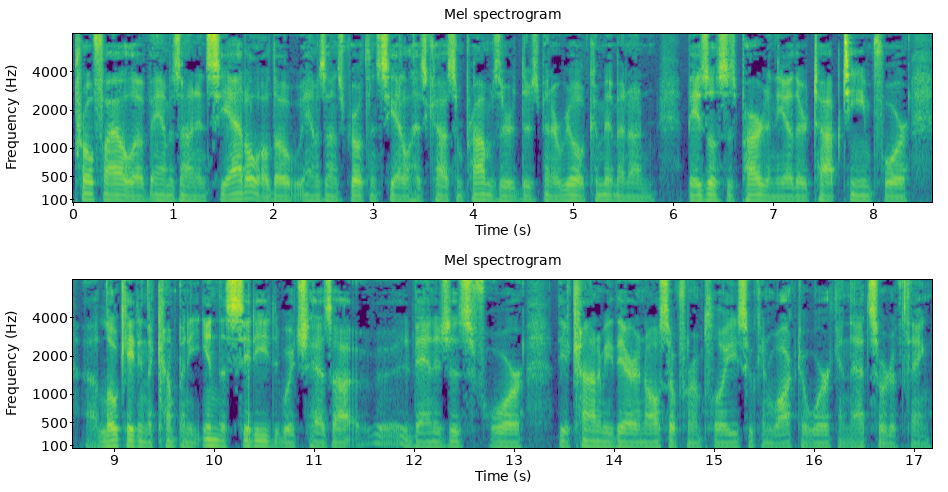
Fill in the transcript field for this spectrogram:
profile of Amazon in Seattle, although Amazon's growth in Seattle has caused some problems. There, has been a real commitment on Bezos' part and the other top team for uh, locating the company in the city, which has uh, advantages for the economy there and also for employees who can walk to work and that sort of thing.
